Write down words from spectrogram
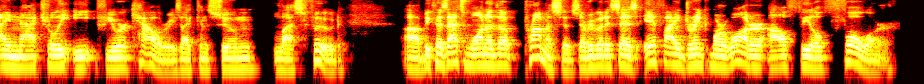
I naturally eat fewer calories, I consume less food. Uh, because that's one of the promises. Everybody says, if I drink more water, I'll feel fuller.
